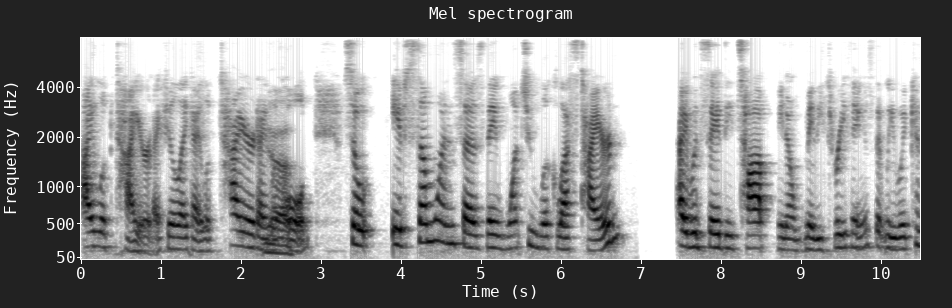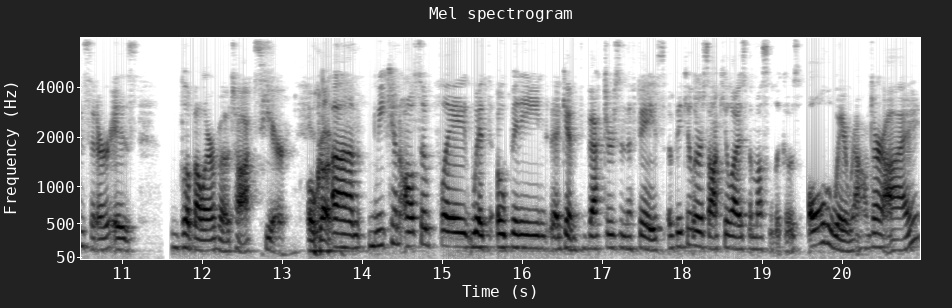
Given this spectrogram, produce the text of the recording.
i look tired i feel like i look tired i Yeah. look old so if someone says they want to look less tired I would say the top, you know, maybe three things that we would consider is glabellar Botox here. Okay. Um, we can also play with opening, again, vectors in the face. Orbicularis oculi is the muscle that goes all the way around our eye.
